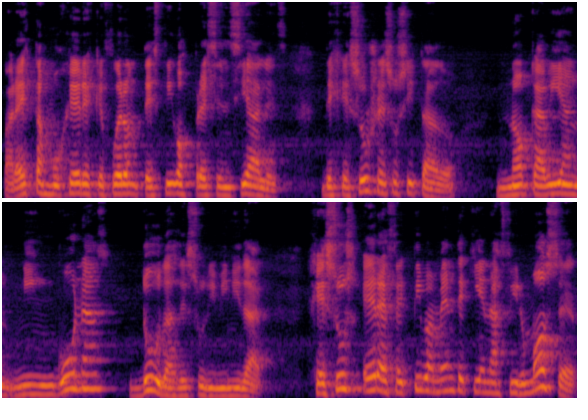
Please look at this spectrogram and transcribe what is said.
Para estas mujeres que fueron testigos presenciales de Jesús resucitado, no cabían ninguna dudas de su divinidad. Jesús era efectivamente quien afirmó ser.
